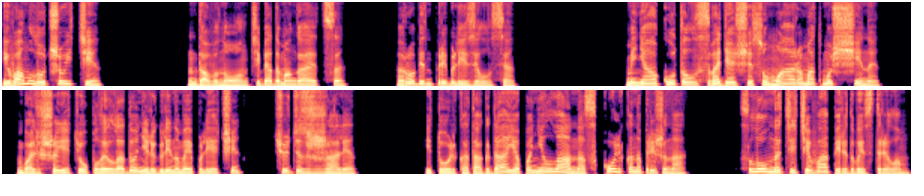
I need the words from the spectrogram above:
И вам лучше уйти. Давно он тебя домогается. Робин приблизился. Меня окутал сводящий с ума аромат мужчины. Большие теплые ладони легли на мои плечи, чуть сжали. И только тогда я поняла, насколько напряжена, словно тетива перед выстрелом.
